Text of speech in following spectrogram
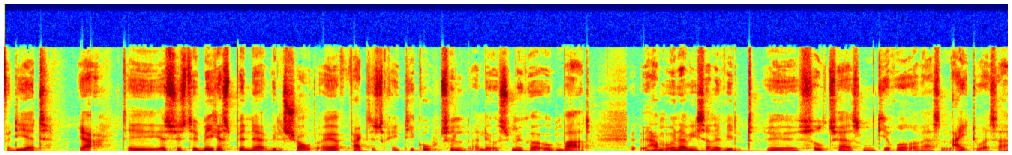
Fordi at, ja, det, jeg synes, det er mega spændende og vildt sjovt, og jeg er faktisk rigtig god til at lave smykker, åbenbart. Ham underviserne er vildt øh, sød til at sådan give råd og være sådan, nej, du altså,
